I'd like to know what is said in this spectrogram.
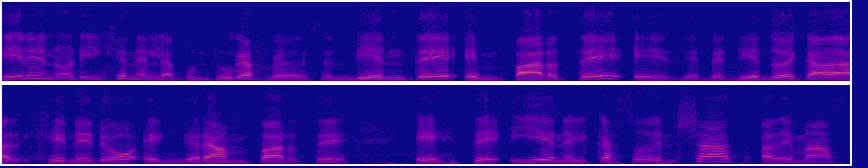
tienen origen en la cultura afrodescendiente, en parte, eh, dependiendo de cada género, en gran parte. Este, y en el caso del jazz, además,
